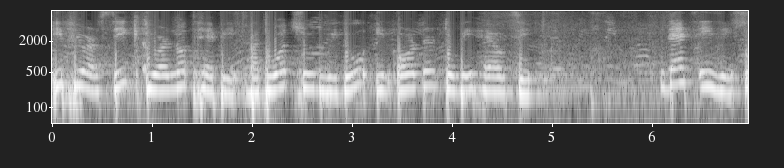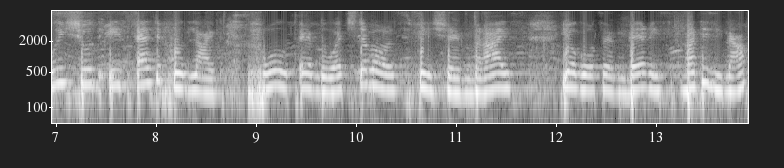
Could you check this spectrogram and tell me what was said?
If you are sick, you are not happy. But what should we do in order to be healthy? That's easy. We should eat healthy food like fruit and vegetables, fish and rice, yogurt and berries. But is enough?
